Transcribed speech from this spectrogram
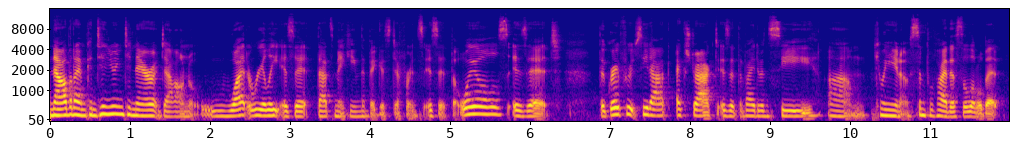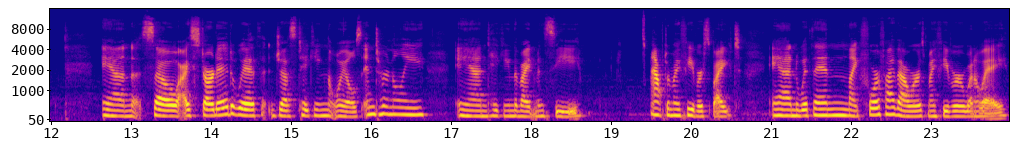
now that I'm continuing to narrow it down, what really is it that's making the biggest difference? Is it the oils? Is it the grapefruit seed extract? Is it the vitamin C? Um, can we, you know, simplify this a little bit? And so I started with just taking the oils internally and taking the vitamin C after my fever spiked. And within like four or five hours, my fever went away.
